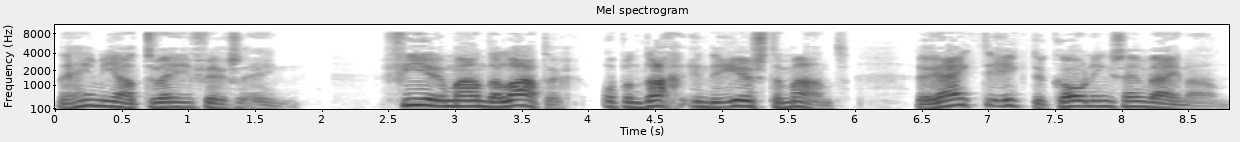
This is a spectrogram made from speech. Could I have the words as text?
Nehemia 2 vers 1 Vier maanden later, op een dag in de eerste maand, reikte ik de koning zijn wijn aan.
